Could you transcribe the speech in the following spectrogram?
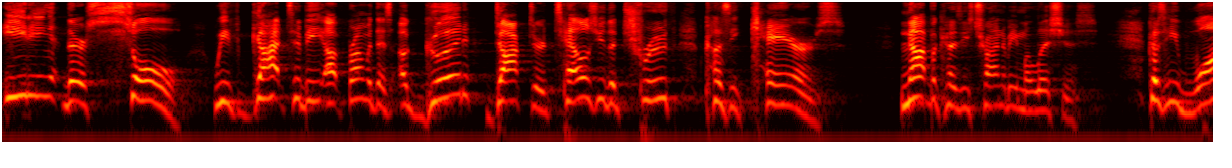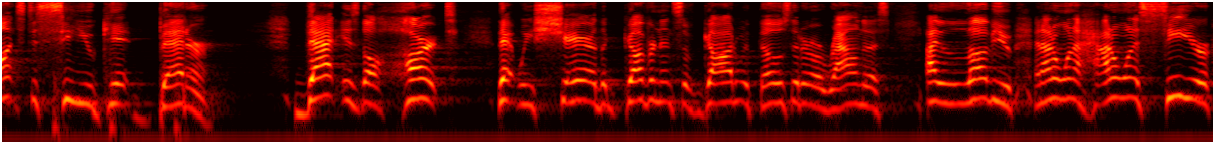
eating their soul? We've got to be upfront with this. A good doctor tells you the truth because he cares, not because he's trying to be malicious, because he wants to see you get better. That is the heart that we share the governance of God with those that are around us. I love you, and I don't want to. I don't want to see your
